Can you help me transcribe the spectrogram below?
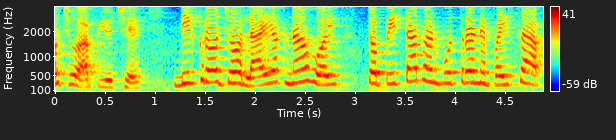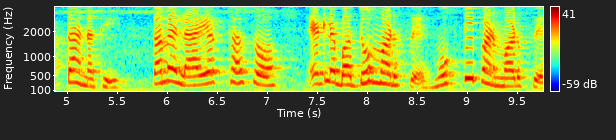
ઓછું આપ્યું છે. દીકરો જો લાયક ન હોય, તો પિતા પણ પુત્રને પૈસા આપતા નથી. તમે લાયક થશો એટલે બધું મળશે, મુક્તિ પણ મળશે.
